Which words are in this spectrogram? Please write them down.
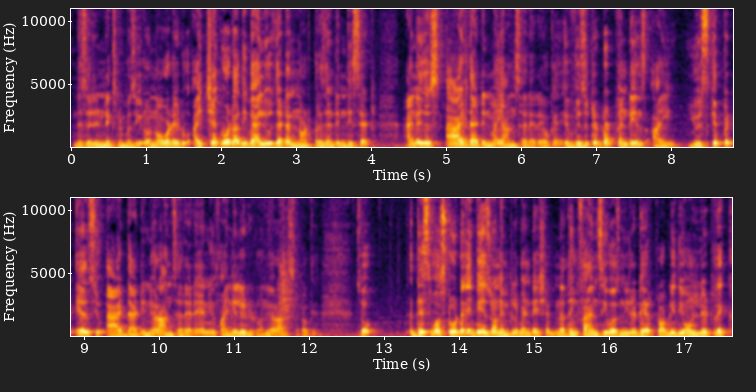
This is index number zero. Now what i do? I check what are the values that are not present in the set and i just add that in my answer array okay? If visited dot contains i you skip it else you add that in your answer array and you finally return your answer okay? So this was totally based on implementation. Nothing fancy was needed here. Probably the only trick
